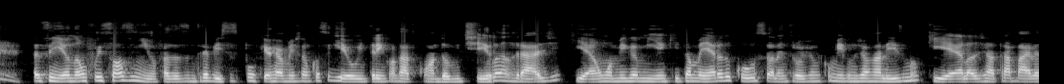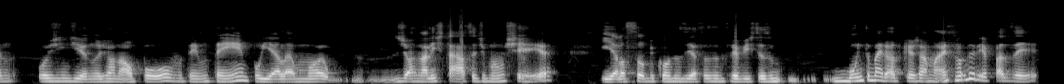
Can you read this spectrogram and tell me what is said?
Assim, eu não fui sozinho fazer as entrevistas, porque eu realmente não consegui. Eu entrei em contato com a Domitila Andrade, que é uma amiga minha que também era do curso, ela entrou junto comigo no jornalismo, que ela já trabalha hoje em dia no jornal Povo, tem um tempo, e ela é uma jornalistaça de mão cheia. E ela soube conduzir essas entrevistas muito melhor do que eu jamais poderia fazer.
